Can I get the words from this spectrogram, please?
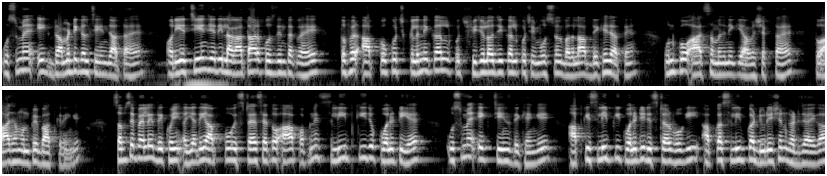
उसमें एक ड्रामेटिकल चेंज आता है। और ये चेंज यदि लगातार कुछ दिन तक रहे तो फिर आपको कुछ क्लिनिकल कुछ फिजियोलॉजिकल कुछ इमोशनल बदलाव देखे जाते हैं। उनको आज समझने की आवश्यकता है तो आज हम उन पर बात करेंगे। सबसे पहले देखो यदि आपको स्ट्रेस है तो आप अपने स्लीप की जो क्वालिटी है, उसमें एक चेंज देखेंगे। आपकी स्लीप की क्वालिटी डिस्टर्ब होगी, आपका स्लीप का ड्यूरेशन घट जाएगा,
